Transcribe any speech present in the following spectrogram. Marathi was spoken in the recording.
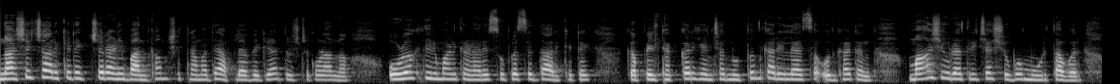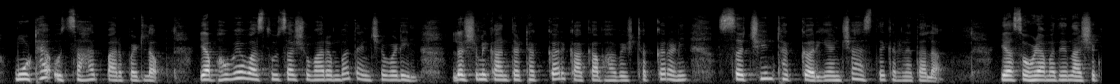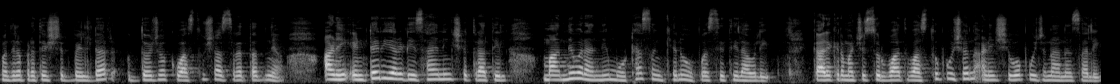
नाशिकच्या आर्किटेक्चर आणि बांधकाम क्षेत्रामध्ये आपल्या वेगळ्या दृष्टिकोनानं ओळख निर्माण करणारे सुप्रसिद्ध आर्किटेक्ट कपिल ठक्कर यांच्या नूतन कार्यालयाचं उद्घाटन महाशिवरात्रीच्या शुभ मुहूर्तावर मोठ्या उत्साहात पार पडलं. या भव्य वास्तूचा शुभारंभ त्यांचे वडील लक्ष्मीकांत ठक्कर काका भावेश ठक्कर आणि सचिन ठक्कर यांच्या हस्ते करण्यात आला. या सोहळ्यामध्ये नाशिकमधील प्रतिष्ठित बिल्डर उद्योजक वास्तुशास्त्र तज्ज्ञ आणि इंटेरियर डिझायनिंग क्षेत्रातील मान्यवरांनी मोठ्या संख्येनं उपस्थिती लावली. कार्यक्रमाची सुरुवात वास्तुपूजन आणि शिवपूजनानं झाली.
